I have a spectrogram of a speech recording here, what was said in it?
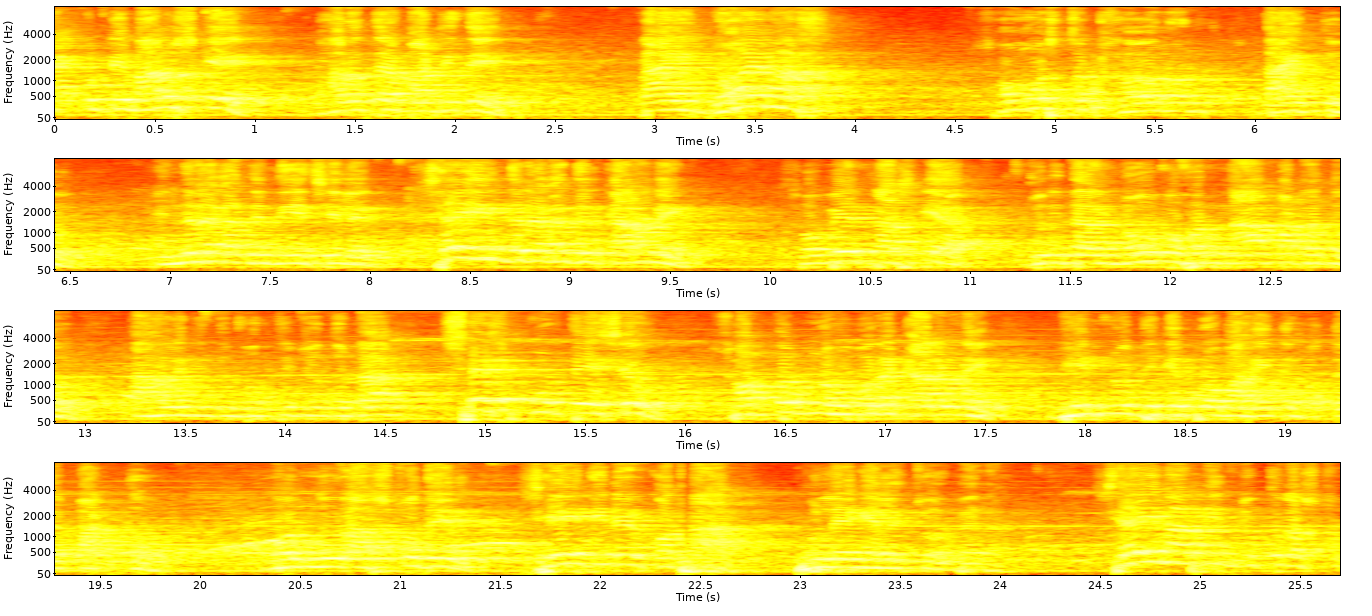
এক কোটি মানুষকে ভারতের মাটিতে প্রায় নয় মাস সমস্ত খাওয়ানোর দায়িত্ব ইন্দিরা গান্ধী নিয়েছিলেন। সেই ইন্দিরা গান্ধীর কারণে সোভিয়েত রাশিয়া যদি তার নৌবহর না পাঠাতো, তাহলে কিন্তু মুক্তিযুদ্ধটা শেষ করতে এসেও সপ্তম নৌবহরের কারণে ভিন্ন দিকে প্রবাহিত হতে পারত। বন্ধু রাষ্ট্রদের সেই দিনের কথা ভুলে গেলে চলবে না। সেই মার্কিন যুক্তরাষ্ট্র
